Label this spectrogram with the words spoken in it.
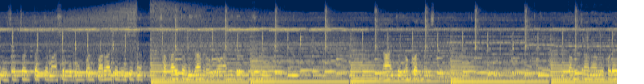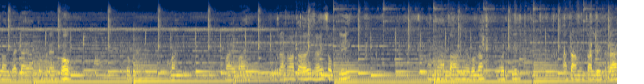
हयसर चडटात ते मासे बघून पण परवाच्या दिवशी सकाळी तो निघान राहिलो आम्ही गेलो. नाही तो येऊकच नाहीच मित्रांनो आम्ही पुढे जाऊन भेटाया. तोपर्यंत हो. तोपर्यंत बाय. बाय बाय. मित्रांनो आता हय नाही संपली आणि आता आम्ही बघा वरती. आता आम्ही चाललोय घरात.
